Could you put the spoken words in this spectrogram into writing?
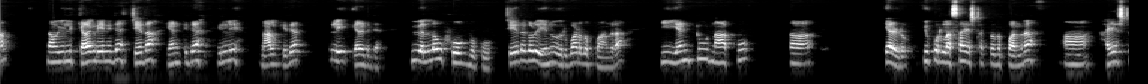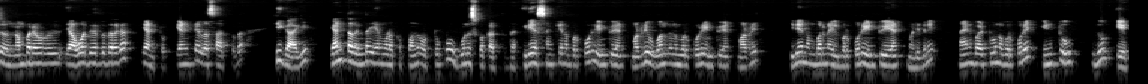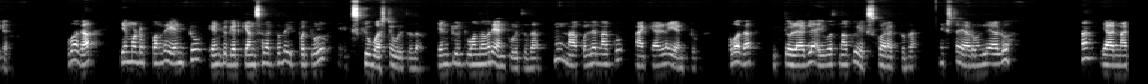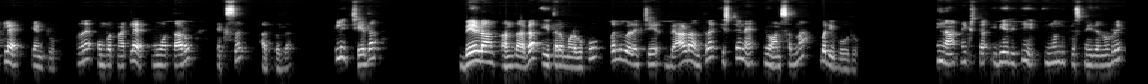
ನಾವು ಇಲ್ಲಿ ಕೆಳಗಡೆ ಏನಿದೆ? ಛೇದ ಎಂಟಿದೆ, ಇಲ್ಲಿ ನಾಲ್ಕಿದೆ, ಇಲ್ಲಿ ಎರಡಿದೆ. ಇವೆಲ್ಲವೂ ಹೋಗ್ಬೇಕು. ಛೇದಗಳು ಏನೂ ಇರಬಾರ್ದಪ್ಪ ಅಂದ್ರೆ ಈ ಎಂಟು, ನಾಲ್ಕು ಎರಡು ಇವ್ರ ಲಸ ಎಷ್ಟಾಗ್ತದಪ್ಪ ಅಂದ್ರೆ ಹೈಯೆಸ್ಟ್ ನಂಬರ್ ಯಾವ್ದು ಯಾವ್ದು ಇರೋದ್ರಾಗ ಎಂಟು. ಎಂಟೇ ಲಸ್ ಆಗ್ತದೆ. ಹೀಗಾಗಿ ಎಂಟರಿಂದ ಏನು ಮಾಡಕಪ್ಪ ಅಂದ್ರೆ ಒಟ್ಟಕ್ಕೂ ಗುಣಿಸ್ಬೇಕಾಗ್ತದೆ. ಇದೇ ಸಂಖ್ಯೆನ ಬರ್ಕೋರಿ ಇಂಟು ಎಂಟು ಮಾಡ್ರಿ, ಒಂದು ನಂಬರ್ ಕೋರಿ ಇಂಟು ಎಂಟು ಮಾಡ್ರಿ. ಇದೇ ನಂಬರ್ನ ಇಲ್ಲಿ ಬರ್ಕೋರಿ ಇಂಟು ಎಂಟು ಮಾಡಿದ್ದೀನಿ ನೈನ್ ಬೈ ಟೂನ ಬರ್ಕೋರಿ, ಇಂಟು ಇದು ಏಟ್ ಅವಾಗ ಏನು ಮಾಡ್ರಪ್ಪ ಅಂದ್ರೆ ಎಂಟು ಎಂಟು ಗೆಟ್ ಕ್ಯಾನ್ಸಲ್ ಆಗ್ತದೆ, ಇಪ್ಪತ್ತೇಳು ಎಕ್ಸ್ ಕ್ಯೂಬ್ ಅಷ್ಟೇ ಉಳಿತದೆ. ಎಂಟು ಇಂಟು ಒಂದು ಅಂದ್ರೆ ಎಂಟು ಉಳಿತದ. ಹ್ಞೂ ನಾಲ್ಕು ಒಂದೇ ನಾಲ್ಕು ನಾಲ್ಕು ಎರಡಲೇ ಎಂಟು. ಅವಾಗ ಇಪ್ಪತ್ತೇಳು ಎರಡಲೆ ಐವತ್ನಾಲ್ಕು ಎಕ್ಸ್ ಸ್ಕ್ವೇರ್ ಆಗ್ತದೆ. ನೆಕ್ಸ್ಟ್ ಎರಡು ಒಂದಲೇ ಎರಡು ಎರಡು ನಾಲ್ಕಲೆ ಎಂಟು. ಅಂದರೆ ಒಂಬತ್ತು ನಾಲ್ಕಲೆ ಮೂವತ್ತಾರು ಎಕ್ಸ್ ಆಗ್ತದೆ. ಇಲ್ಲಿ ಛೇದ ಬೇಡ ಅಂತ ಅಂದಾಗ ಈ ಥರ ಮಾಡಬೇಕು. ಒಂದು ವೇಳೆ ಛೇ ಬೇಡ ಅಂತ ಇಷ್ಟೇನೆ ನೀವು ಆನ್ಸರ್ನ ಬರಿಬೋದು ಇನ್ನು ನೆಕ್ಸ್ಟ್ ಇದೇ ರೀತಿ ಇನ್ನೊಂದು ಪ್ರಶ್ನೆ ಇದೆ ನೋಡ್ರಿ.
